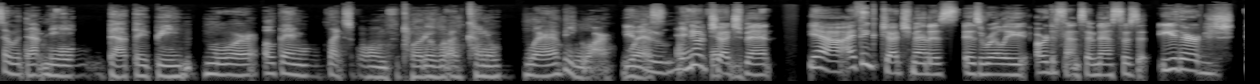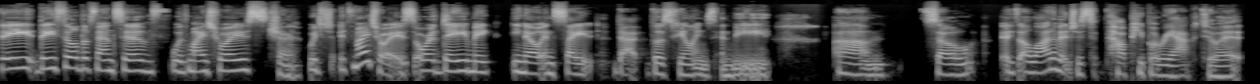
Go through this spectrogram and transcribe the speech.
So would that mean that they'd be more open, flexible, and supportive of kind of wherever you are yeah. with no judgment? Yeah, I think judgment is is really or defensiveness is either mm. they they feel defensive with my choice, sure, which it's my choice, or they make you know incite that those feelings in me. Um, so it's a lot of it just how people react to it.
